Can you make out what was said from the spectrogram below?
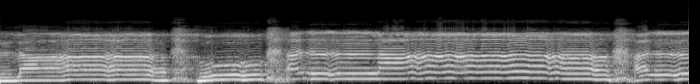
আল্লাহু আল্লাহ আল্লাহু।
